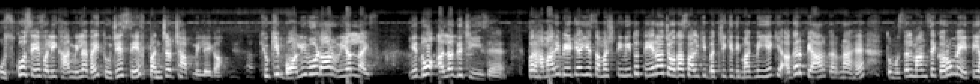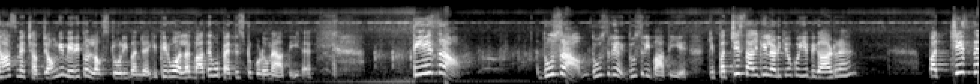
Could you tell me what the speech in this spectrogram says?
उसको सेफ़ अली खान मिला भाई तुझे सेफ़ पंचर छाप मिलेगा, क्योंकि बॉलीवुड और रियल लाइफ ये दो अलग चीज़ है। पर हमारी बेटियाँ ये समझती नहीं तो तेरह चौदह साल की बच्ची के दिमाग में ये कि अगर प्यार करना है तो मुसलमान से करो, मैं इतिहास में छप जाऊँगी, मेरी तो लव स्टोरी बन जाएगी। फिर वो अलग बात है, वो पैंतीस टुकड़ों में आती है। तीसरा, दूसरा, दूसरी दूसरी बात ये कि 25 साल की लड़कियों को ये बिगाड़ रहे हैं। 25 से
